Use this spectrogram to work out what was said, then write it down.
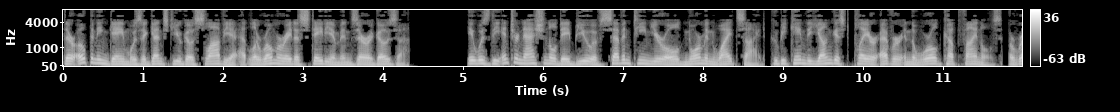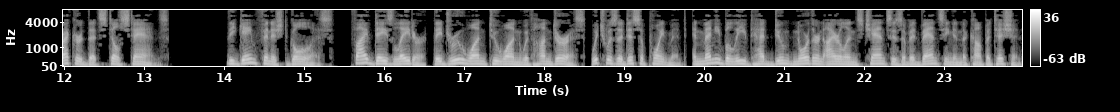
Their opening game was against Yugoslavia at La Romareda Stadium in Zaragoza. It was the international debut of 17-year-old Norman Whiteside, who became the youngest player ever in the World Cup finals, a record that still stands. The game finished goalless. Five days later, they drew 1–1 with Honduras, which was a disappointment, and many believed had doomed Northern Ireland's chances of advancing in the competition.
